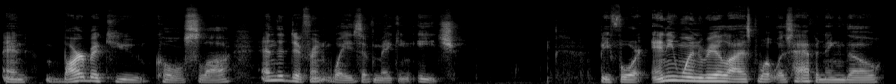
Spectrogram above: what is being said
and barbecue coleslaw and the different ways of making each. Before anyone realized what was happening, though,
